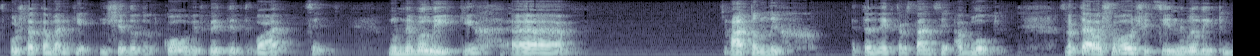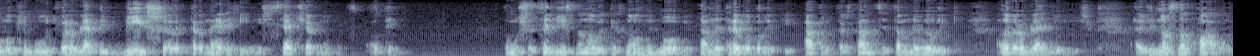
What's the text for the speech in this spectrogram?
Сполучених Америки і ще додатково відкрити 20 ну, невеликих е, атомних електростанцій, а блоків. Звертаю вашу увагу, що ці невеликі блоки будуть виробляти більше електроенергії, ніж вся Чорнобильська. Один. Тому що це дійсно нові технології, нові. Там не треба великі атомні електростанції, там невеликі. Але виробляти будуть більше. Е, Відносно палива.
